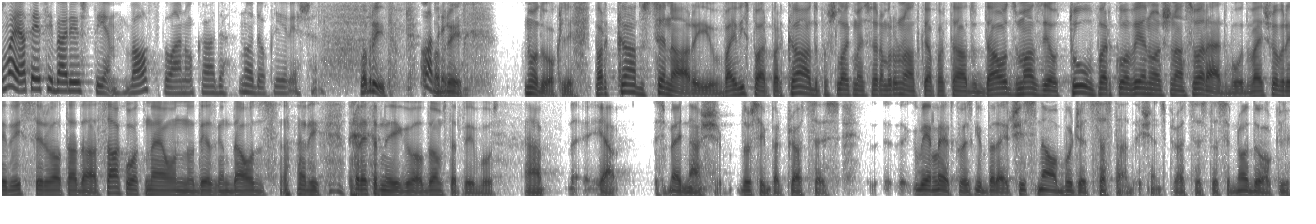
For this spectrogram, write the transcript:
un vai attiecībā arī uz tiem valsts plāno kāda nodokļu ieviešana. Labrīt! Labrīt! Labrīt. Nodokļi. Par kādu scenāriju vai vispār par kādu pašlaik mēs varam runāt kā par tādu daudz maz jau tuvu, par ko vienošanās varētu būt? Vai šobrīd viss ir vēl tādā sākotnē un diezgan daudz arī pretrunīgu vēl domstarpību būs? Jā, es mēģināšu drusku par procesu viena lieta, ko es gribu pateikt, šis nav budžeta sastādīšanas process. Tas ir nodokļu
